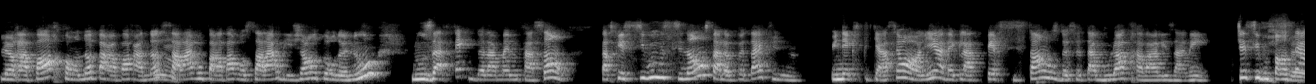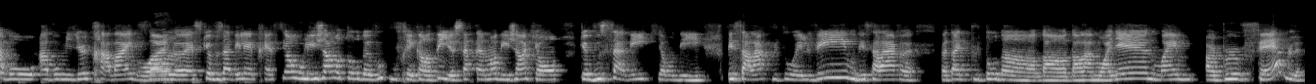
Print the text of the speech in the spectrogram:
le, rapport qu'on a par rapport à notre mm. salaire ou par rapport au salaire des gens autour de nous nous affecte de la même façon? Parce que si oui ou sinon, ça a peut-être une, une explication en lien avec la persistance de ce tabou-là à travers les années si vous pensez à vos, à vos milieux de travail, est-ce que vous avez l'impression, ou les gens autour de vous que vous fréquentez, il y a certainement des gens qui ont, que vous savez, qui ont des, des salaires plutôt élevés ou des salaires euh, peut-être plutôt dans, dans, dans, la moyenne ou même un peu faibles.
